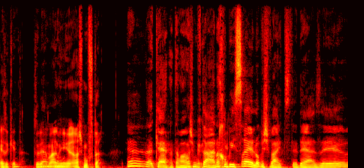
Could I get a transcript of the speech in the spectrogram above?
איזה קטע, אתה יודע, כן, מה, אני ממש מופתע. אה, כן, אתה ממש מופתע. אנחנו בישראל, לא בשוויץ, אתה יודע, אז אה,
